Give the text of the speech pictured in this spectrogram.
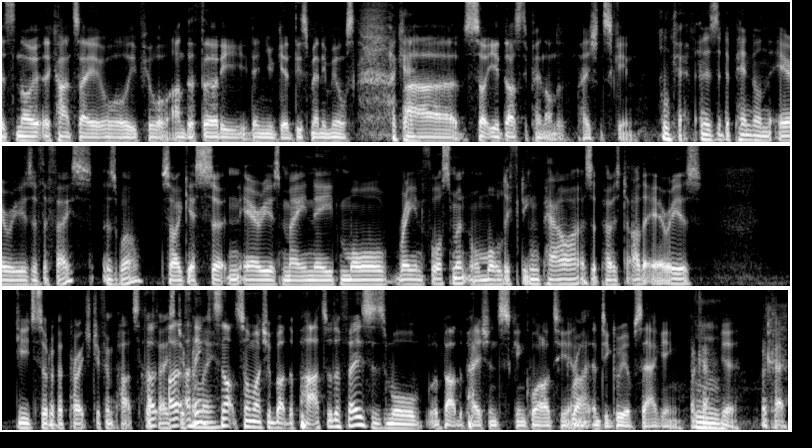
it's no, I can't say, well, if you're under 30, then you get this many mils. Okay. Uh, so it does depend on the patient's skin. okay, and does it depend on the areas of the face as well? So I guess certain areas may need more reinforcement or more lifting power as opposed to other areas. Do you sort of approach different parts of the I, face I- I think it's not so much about the parts of the face; it's more about the patient's skin quality and, Right. and degree of sagging. Okay. Yeah. okay.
